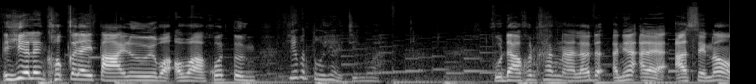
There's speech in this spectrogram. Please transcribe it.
ไอเฮียเล่นครบกระไดตายเลยว่ะเอาว่ะโคตรตึงเฮียมันตัวใหญ่จริงว่ะคูดาวค่อนข้างนานแล้วอันเนี้ยอะไรอะอาร์เซนอล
